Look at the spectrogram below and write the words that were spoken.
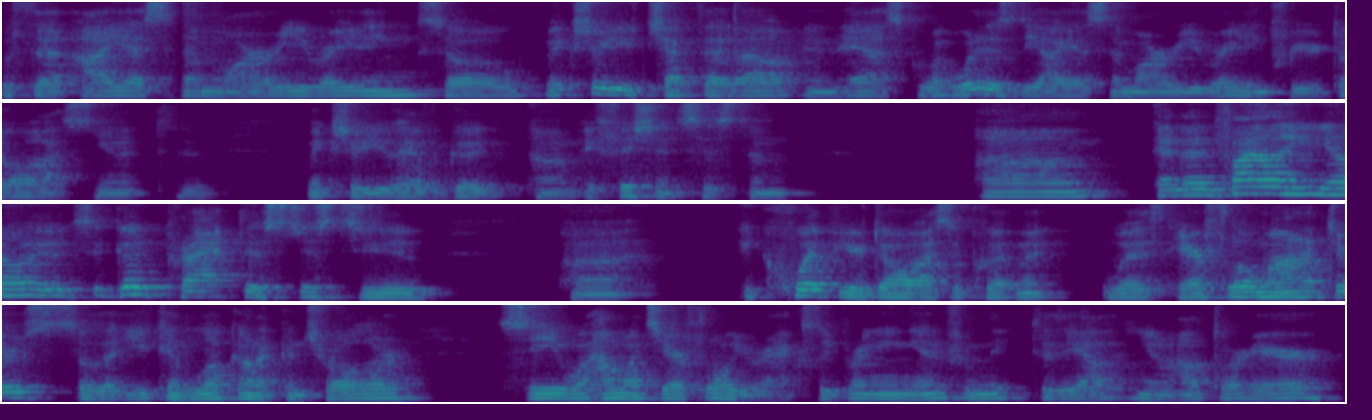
with that ISMRE rating. So make sure you check that out and ask what, what is the ISMRE rating for your DOAS unit to make sure you have a good um, efficient system. Um, and then finally, you know, it's a good practice just to uh, equip your DOAS equipment with airflow monitors so that you can look on a controller, see what, how much airflow you're actually bringing in from the, to the out, you know, outdoor air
